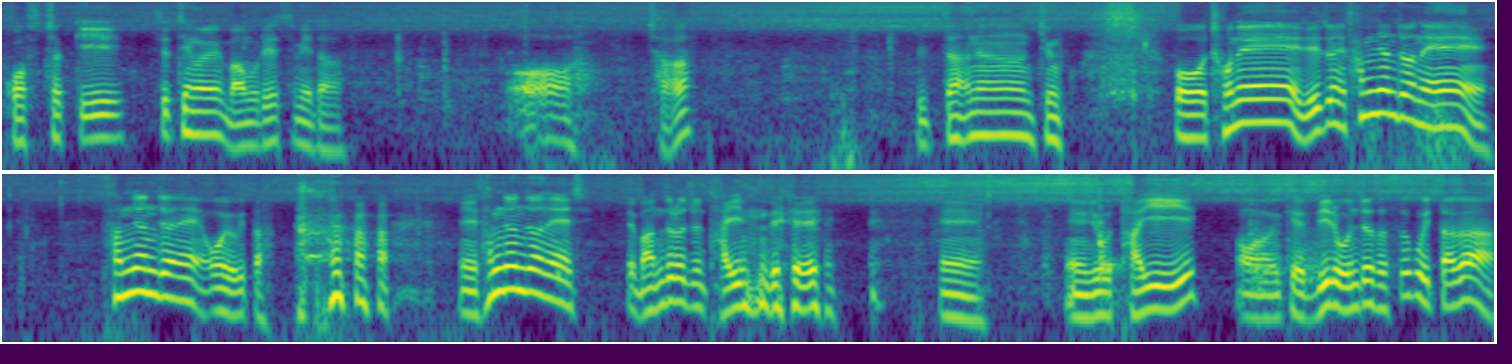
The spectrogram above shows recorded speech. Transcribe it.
고압수 찾기 세팅을 마무리 했습니다. 어, 자. 일단은 지금, 어, 전에, 예전에 3년 전에, 3년 전에, 어, 여기 있다. 예, 3년 전에 만들어준 다이인데, 예, 예, 요 다이 어, 이렇게 릴 얹어서 쓰고 있다가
